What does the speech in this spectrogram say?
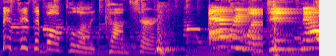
This is a Vocaloid concert. Everyone did now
